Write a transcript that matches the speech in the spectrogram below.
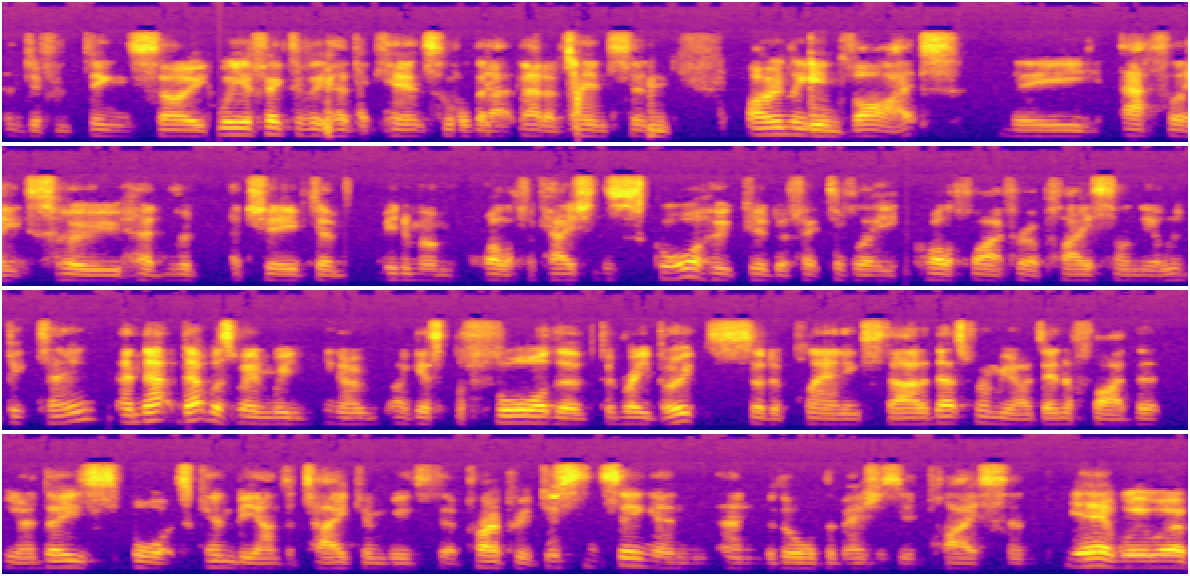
and different things. So we effectively had to cancel that, that event and only invite the athletes who had re- achieved a minimum qualification score who could effectively qualify for a place on the Olympic team. And that, that was when we, you know, I guess before the, the reboot sort of planning started, that's when we identified that, you know, these sports can be undertaken with appropriate distancing and, and with all the measures in place. And yeah, we were,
